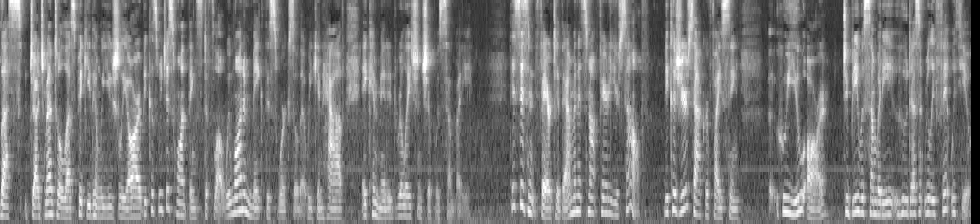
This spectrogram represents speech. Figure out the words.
less judgmental, less picky than we usually are because we just want things to flow. We want to make this work so that we can have a committed relationship with somebody. This isn't fair to them and it's not fair to yourself because you're sacrificing uh, who you are to be with somebody who doesn't really fit with you.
